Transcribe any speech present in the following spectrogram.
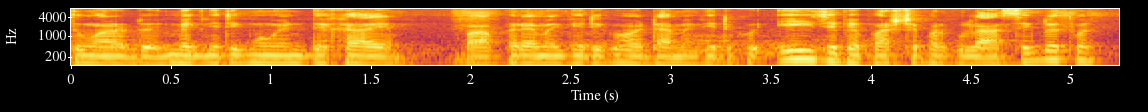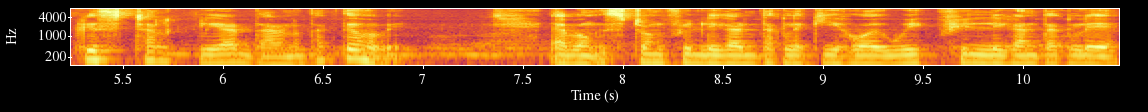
তোমার ম্যাগনেটিক মুভমেন্ট দেখায় বা প্যারাম্যাগনেটিক হয় ডায়াম্যাগনেটিক হয়, এই যে ব্যাপার স্যাপারগুলো আছে, এগুলো তোমার ক্রিস্টাল ক্লিয়ার ধারণা থাকতে হবে। এবং স্ট্রং ফিল্ড লিগান থাকলে কী হয়? উইক ফিল্ড লিগান থাকলে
